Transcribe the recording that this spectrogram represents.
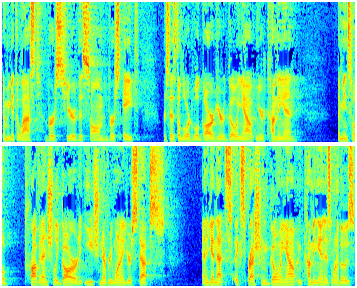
Then we get the last verse here of this psalm, verse 8, where it says, The Lord will guard your going out and your coming in. That means he'll providentially guard each and every one of your steps. And again, that expression, going out and coming in, is one of those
